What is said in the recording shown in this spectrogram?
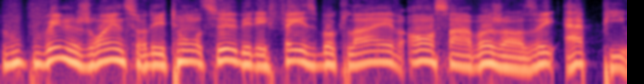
Vous pouvez nous joindre sur les Tontubes et les Facebook Live. On s'en va jaser à PY.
